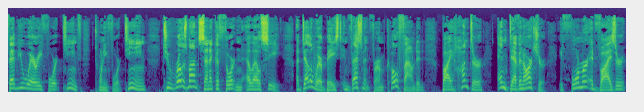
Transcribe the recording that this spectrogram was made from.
February 14, 2014, to Rosemont Seneca Thornton LLC, a Delaware based investment firm co founded by Hunter and Devon Archer, a former advisor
